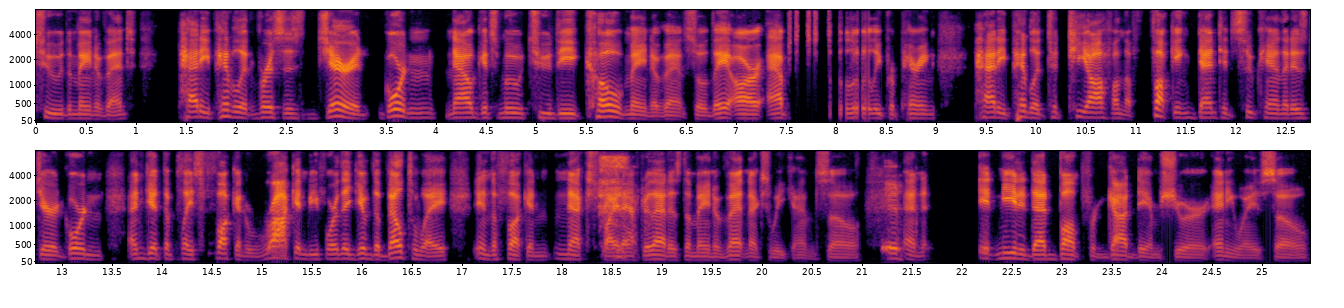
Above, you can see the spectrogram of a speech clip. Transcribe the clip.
to the main event, Paddy Pimblett versus Jared Gordon now gets moved to the co-main event. So they are absolutely preparing Paddy Pimblett to tee off on the fucking dented soup can that is Jared Gordon and get the place fucking rocking before they give the belt away in the fucking next fight after that is the main event next weekend. So It- and it needed that bump for goddamn sure anyways. So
